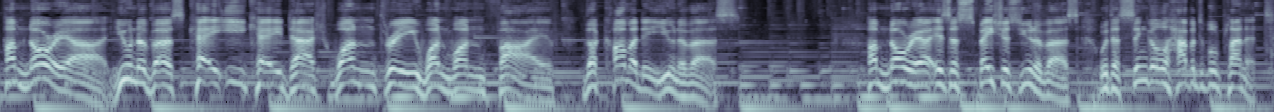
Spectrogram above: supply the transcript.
Humnoria, Universe KEK 13115, the Comedy Universe. Humnoria is a spacious universe with a single habitable planet,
